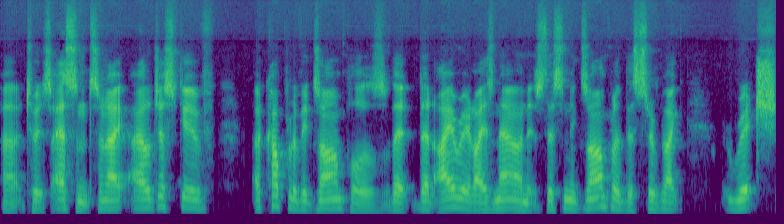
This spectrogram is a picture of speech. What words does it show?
uh, to its essence. And I, I'll just give a couple of examples that that I realize now, and it's this an example of this sort of like rich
